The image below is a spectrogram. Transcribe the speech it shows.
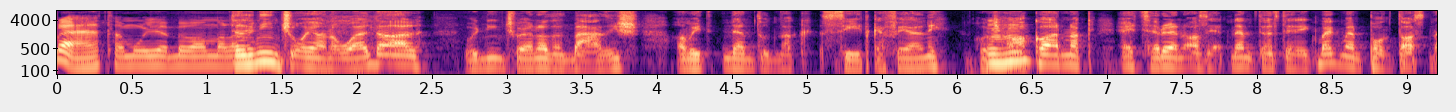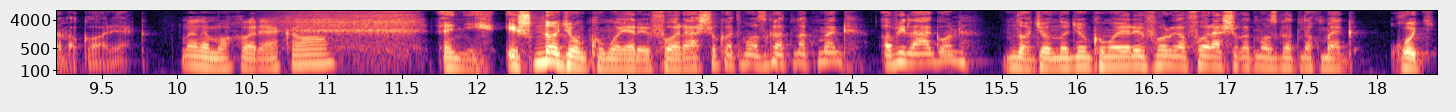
Lehet, amúgy ebben van valami. Tehát nincs olyan oldal, vagy nincs olyan adatbázis, amit nem tudnak szétkefélni, hogyha uh-huh. akarnak. Egyszerűen azért nem történik meg, mert pont azt nem akarják. Mert nem akarják. A... Ennyi. És nagyon komoly erőforrásokat mozgatnak meg a világon. Nagyon-nagyon komoly erőforrásokat mozgatnak meg, hogy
